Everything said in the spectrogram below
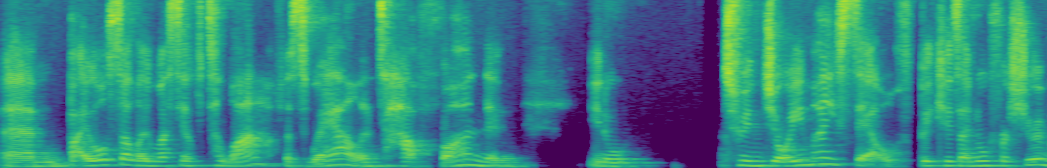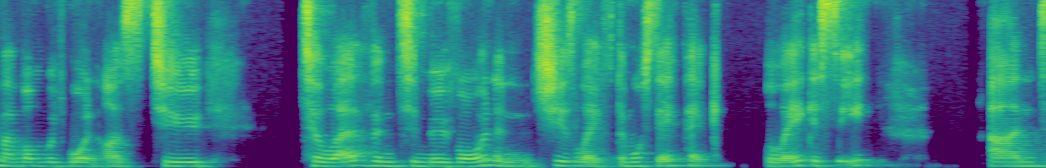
Um, but I also allow myself to laugh as well and to have fun and, you know, to enjoy myself because I know for sure my mum would want us to to live and to move on. And she has left the most epic legacy. And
